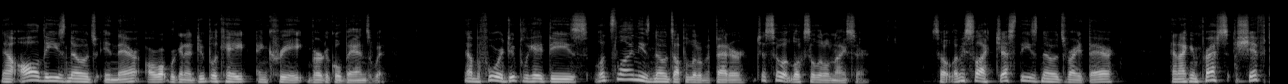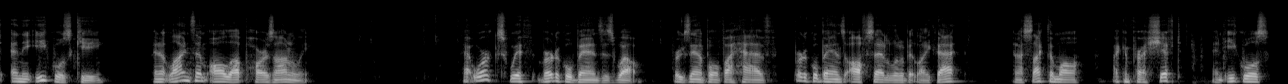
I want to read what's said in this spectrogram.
Now all these nodes in there are what we're going to duplicate and create vertical bands with. Now before we duplicate these, let's line these nodes up a little bit better, just so it looks a little nicer. So let me select just these nodes right there, and I can press Shift and the equals key, and it lines them all up horizontally. That works with vertical bands as well. For example, if I have vertical bands offset a little bit like that, and I select them all, I can press Shift and equals,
